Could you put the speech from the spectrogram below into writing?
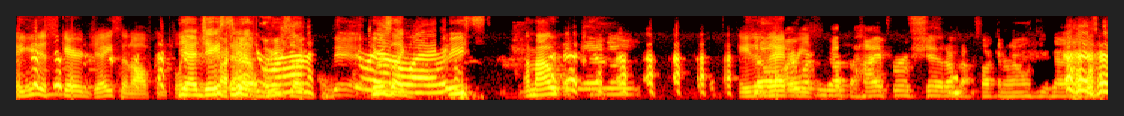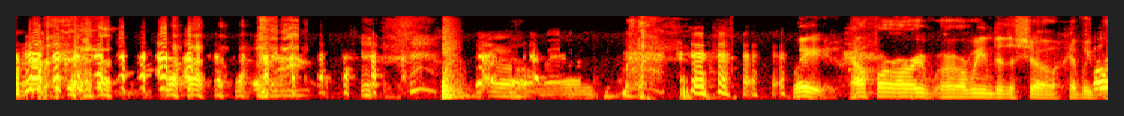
you just scared Jason off completely. Yeah, Jason. I know, He he's like, ran- "Damn." was like, away. "Peace. I'm out. Either No, that I or went and got the high proof shit. I'm not fucking around with you guys. oh man. Wait, how far are, are we into the show? Have we 12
